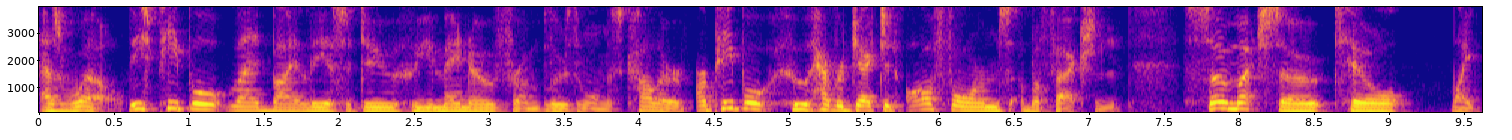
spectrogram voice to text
as well. These people, led by Léa Seydoux, who you may know from Blue Is the Warmest Color, are people who have rejected all forms of affection. So much so till like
